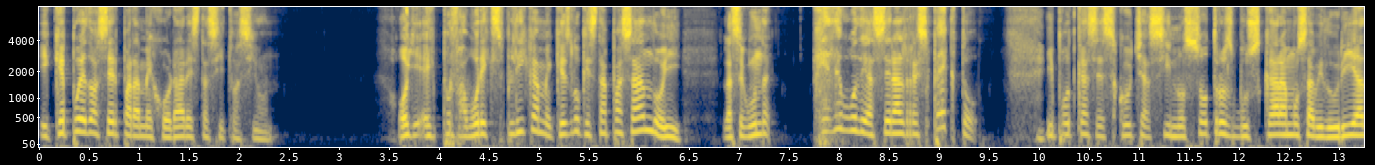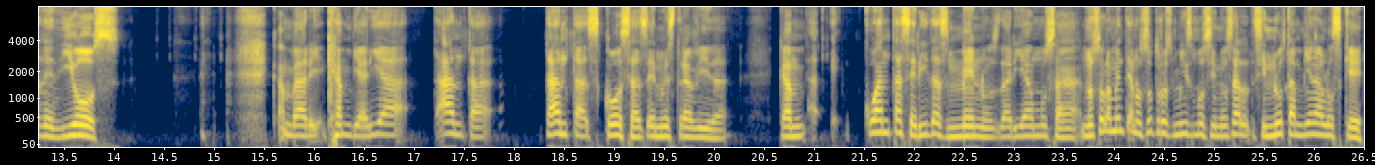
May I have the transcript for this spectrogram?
¿Y qué puedo hacer para mejorar esta situación? Oye, por favor, explícame qué es lo que está pasando. Y la segunda, ¿qué debo de hacer al respecto? Y podcast escucha, si nosotros buscáramos sabiduría de Dios, cambiaría, cambiaría tanta, tantas cosas en nuestra vida. ¿Cuántas heridas menos daríamos a, no solamente a nosotros mismos, sino, sino también a los, que,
